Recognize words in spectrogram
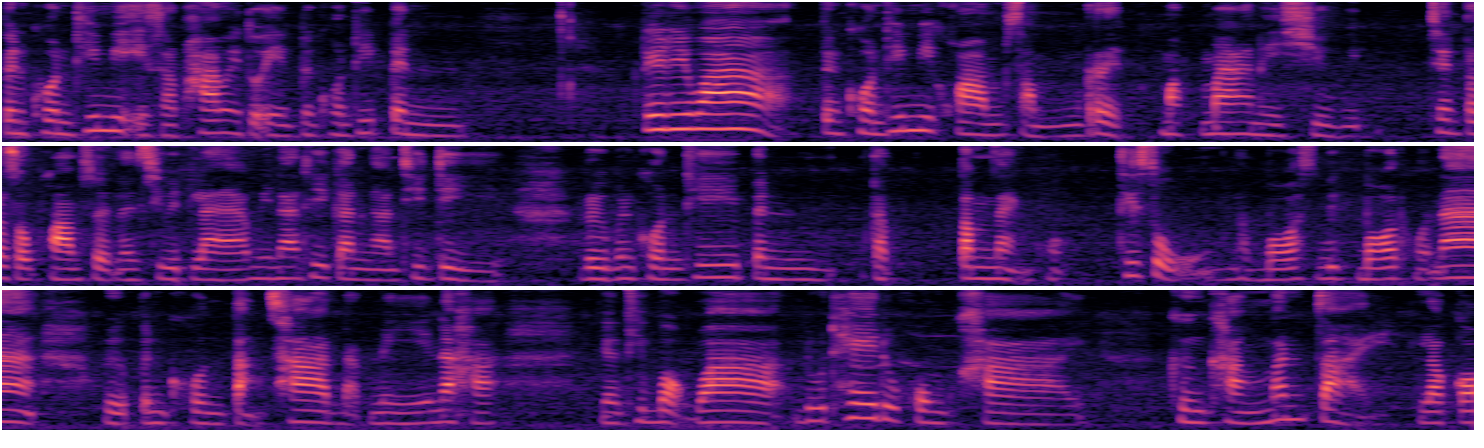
เป็นคนที่มีอิสรภาพในตัวเอง เป็นคนที่เป็นเรียกได้ว่าเป็นคนที่มีความสำเร็จมาก ๆ ในชีวิต เช่นประสบความสำเร็จในชีวิตแล้ว มีหน้าที่การงานที่ดี หรือเป็นคนที่เป็นตำตำแหน่ง ที่สูงนะบอสบิ๊กบอสหัวหน้า หรือเป็นคนต่างชาติแบบนี้นะคะ อย่างที่บอกว่าดูเท่ดูคมคายคึงคังมั่นใจ แล้วก็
